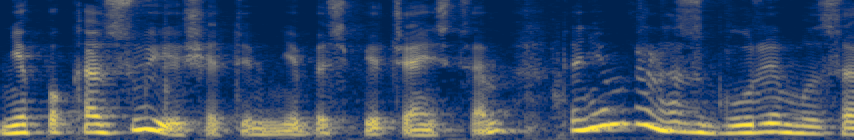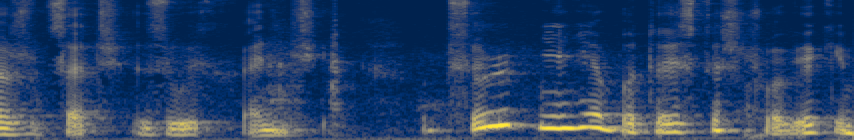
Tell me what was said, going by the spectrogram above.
nie pokazuje się tym niebezpieczeństwem, to nie można z góry mu zarzucać złych chęci. Absolutnie nie, bo to jest też człowiek i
